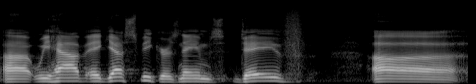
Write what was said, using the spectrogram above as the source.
Uh, we have a guest speaker. His name's Dave uh,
